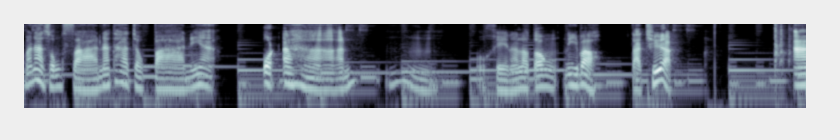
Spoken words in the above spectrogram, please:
มันน่าสงสารนะถ้าเจ้าปลาเนี่ย อดอาหารอืมโอเคนะเราต้องนี่เปล่าตัดเชือกอ่า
